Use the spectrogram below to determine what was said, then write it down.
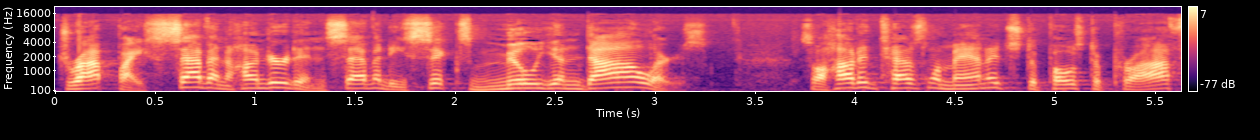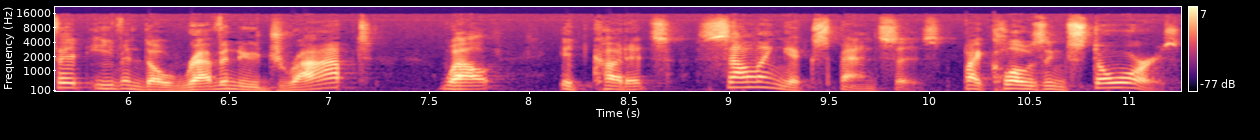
dropped by $776 million. So, how did Tesla manage to post a profit even though revenue dropped? Well, it cut its selling expenses by closing stores.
